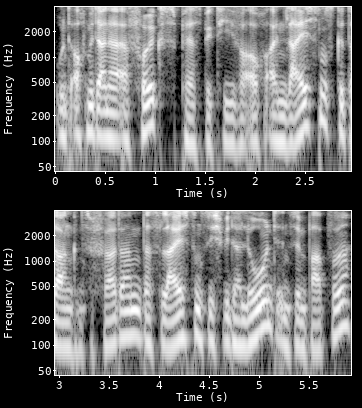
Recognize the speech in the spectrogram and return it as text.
und auch mit einer Erfolgsperspektive, auch einen Leistungsgedanken zu fördern, dass Leistung sich wieder lohnt in Simbabwe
